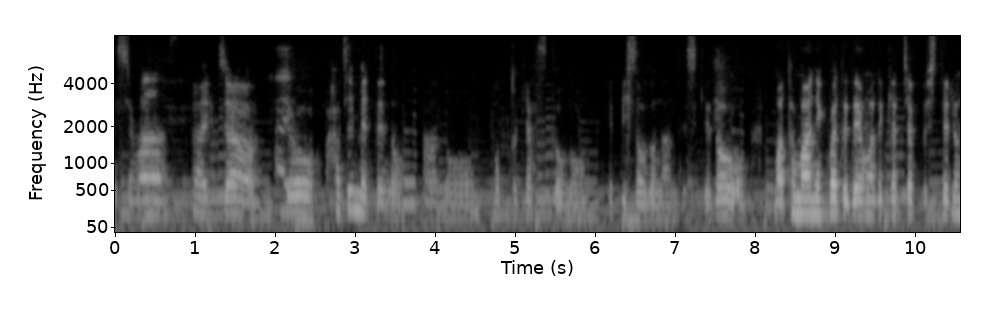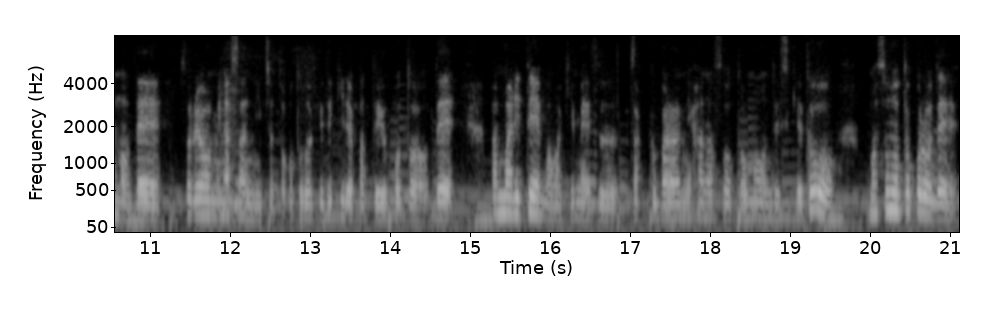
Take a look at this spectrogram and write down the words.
いします。はい、じゃあ、はい今日初めてのあのポッドキャストのエピソードなんですけど、まあたまにこうやって電話でキャッチアップしてるので、それを皆さんにちょっとお届けできればということで、あんまりテーマは決めずざっくばらんに話そうと思うんですけど、まあ、そのところで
